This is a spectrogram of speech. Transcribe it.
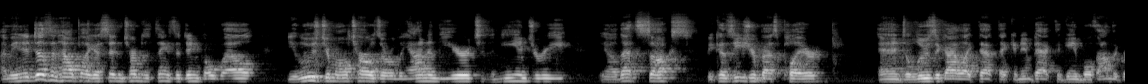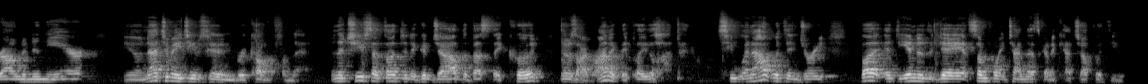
I mean, it doesn't help, like I said, in terms of things that didn't go well. You lose Jamaal Charles early on in the year to the knee injury. You know, that sucks because he's your best player. And to lose a guy like that that can impact the game both on the ground and in the air, you know, not too many teams can recover from that. And the Chiefs, I thought, did a good job, the best they could. And it was ironic they played a lot better once he went out with injury. But at the end of the day, at some point in time, that's going to catch up with you.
